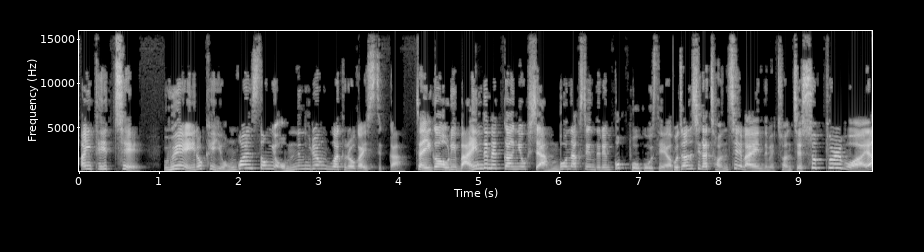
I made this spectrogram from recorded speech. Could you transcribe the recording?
아니 대체 왜 이렇게 연관성이 없는 후렴구가 들어가 있을까? 자, 이거 우리 마인드맵 강의 혹시 안 본 학생들은 꼭 보고 오세요. 고전시가 전체 마인드맵, 전체 숲을 보아야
